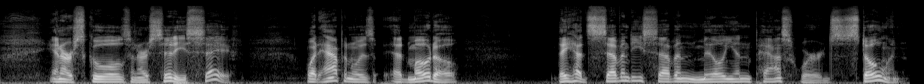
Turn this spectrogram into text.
and our schools and our cities safe. What happened was Edmodo, they had 77 million passwords stolen,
